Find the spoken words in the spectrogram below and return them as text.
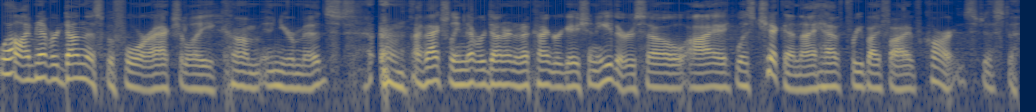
Well, I've never done this before, actually, come in your midst. I've actually never done it in a congregation either, so I was chicken. I have three by five cards just to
